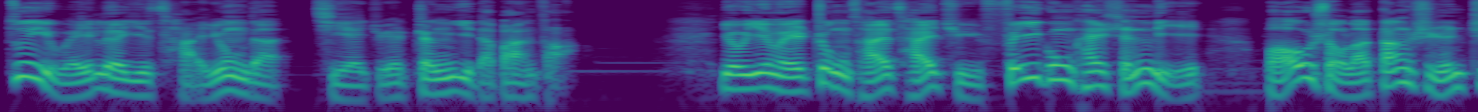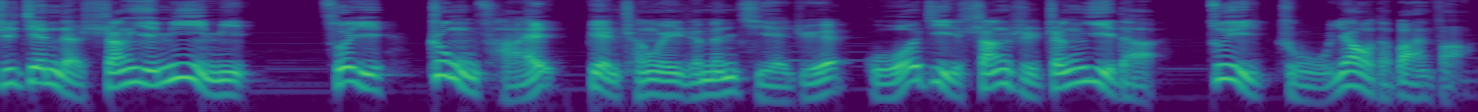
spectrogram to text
最为乐意采用的解决争议的办法，又因为仲裁采取非公开审理，保守了当事人之间的商业秘密，所以仲裁便成为人们解决国际商事争议的最主要的办法。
